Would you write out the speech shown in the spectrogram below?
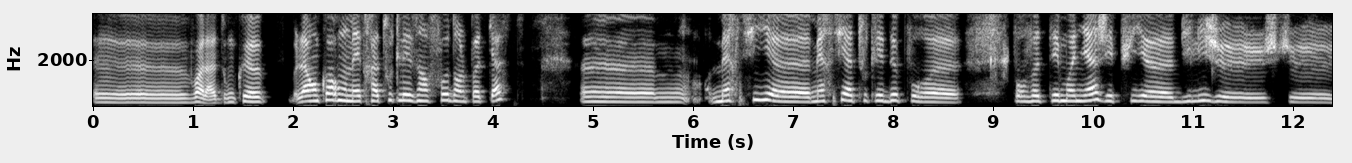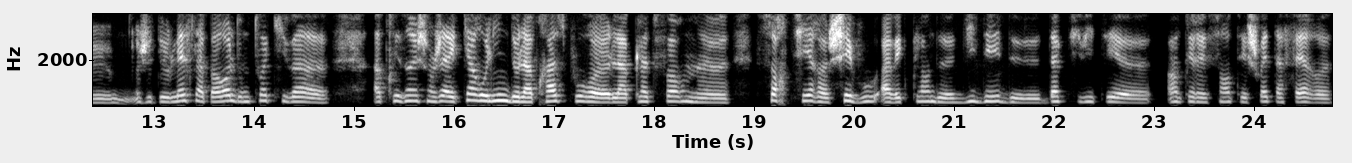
voilà, donc là encore, on mettra toutes les infos dans le podcast. Euh, merci, euh, merci à toutes les deux pour euh, pour votre témoignage. Et puis Billy, je, je, je te laisse la parole. Donc toi qui vas à présent échanger avec Caroline de la pour la plateforme sortir chez vous avec plein d'idées, d'activités intéressantes et chouettes à faire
